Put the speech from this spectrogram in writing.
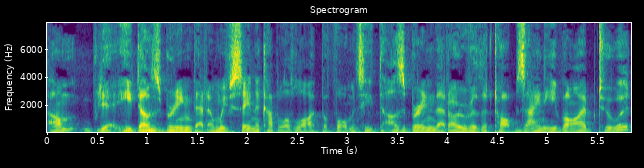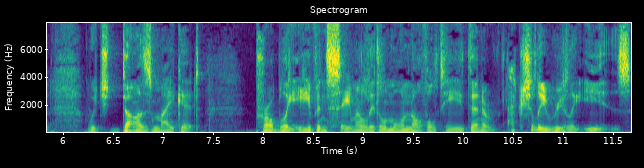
um, yeah, he does bring that, and we've seen a couple of live performances. He does bring that over the top zany vibe to it, which does make it probably even seem a little more novelty than it actually really is.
